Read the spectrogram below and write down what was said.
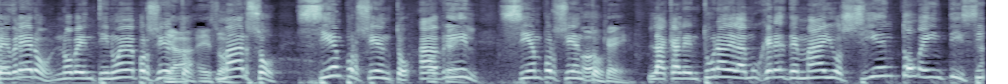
Febrero, 99%. Ya. Marzo, 100%. Abril, 100%. Ok. La calentura de las mujeres de mayo, 125%.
